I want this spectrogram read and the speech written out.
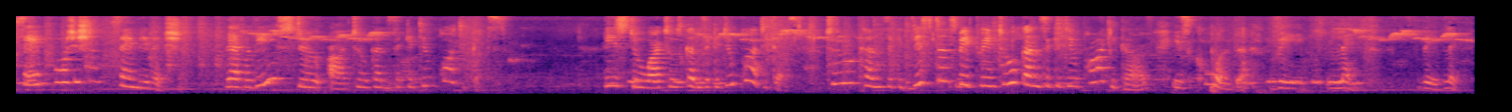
same position, same direction. Therefore, these two are two consecutive particles. These two are two consecutive particles. Two consecutive distance between two consecutive particles is called wavelength. Wavelength.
